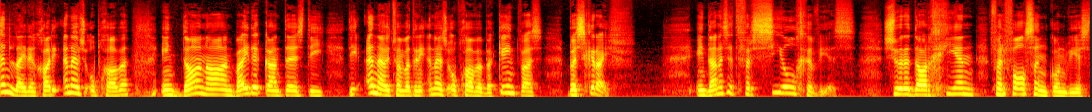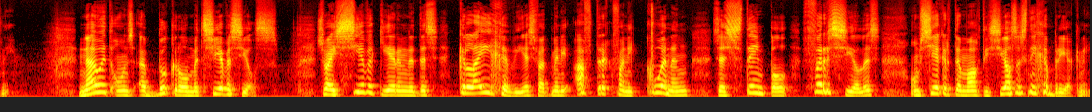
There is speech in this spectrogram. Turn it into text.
inleiding gehad, die inhoudsopgawe en daarna aan beide kante is die die inhoud van wat in die inhoudsopgawe bekend was beskryf. En dan is dit verseël gewees sodat daar geen vervalsing kon wees nie. Nou het ons 'n boekrol met sewe seels. So hy sewe keer en dit is klei gewees wat met die afdruk van die koning se stempel verseël is om seker te maak die seels is nie gebreek nie.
